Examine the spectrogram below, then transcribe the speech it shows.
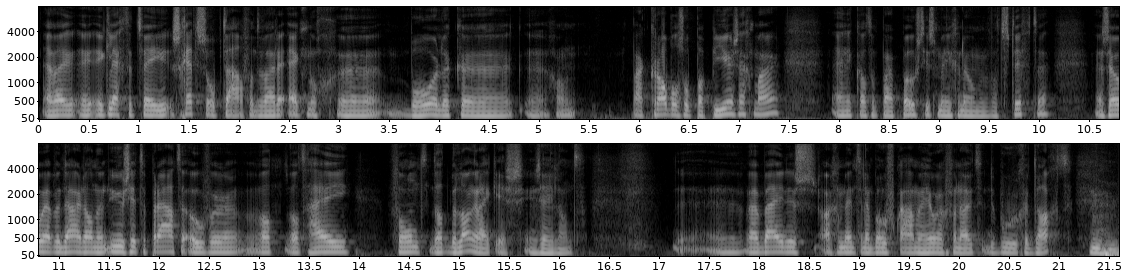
En wij, ik legde twee schetsen op tafel. Er waren echt nog uh, behoorlijk gewoon een paar krabbels op papier, zeg maar. En ik had een paar post-its meegenomen wat stiften. En zo hebben we daar dan een uur zitten praten over wat, wat hij vond dat belangrijk is in Zeeland. waarbij dus argumenten naar boven kwamen heel erg vanuit de boer gedacht. Mhm.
